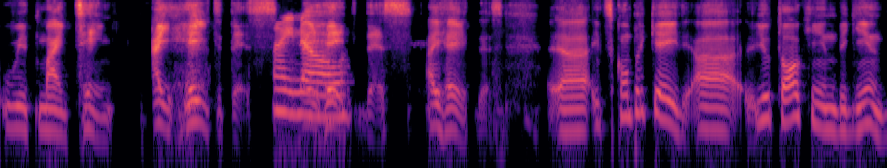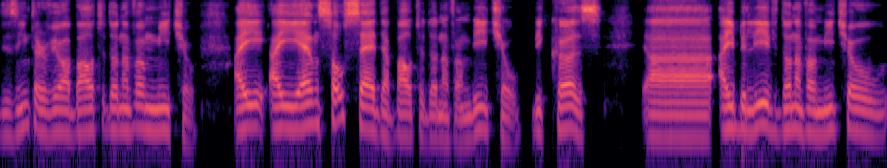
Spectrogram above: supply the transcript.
with my team I hate this. I know. I hate this. I hate this. Uh, it's complicated. Uh, you talking in begin this interview about Donovan Mitchell. I I am so sad about Donovan Mitchell because uh, I believe Donovan Mitchell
